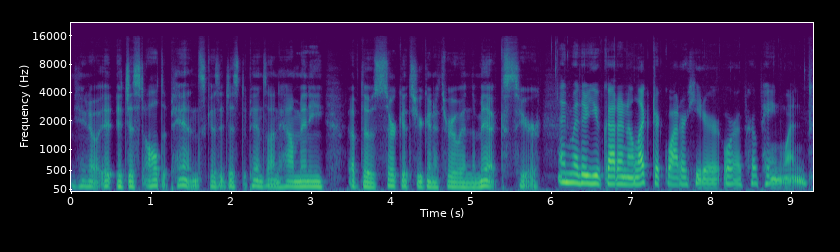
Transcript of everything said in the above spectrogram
you know, it, it just all depends because it just depends on how many of those circuits you're going to throw in the mix here. And whether you've got an electric water heater or a propane one. Too.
